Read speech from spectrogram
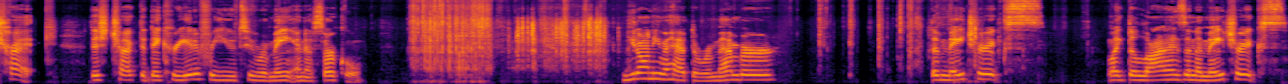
track, this track that they created for you to remain in a circle. You don't even have to remember the matrix, like the lines in the matrix.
